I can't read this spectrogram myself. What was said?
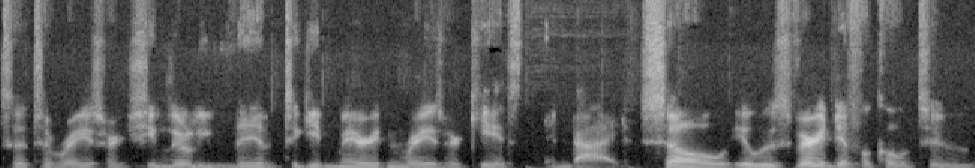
to, to raise her. She literally lived to get married and raise her kids and died. So it was very difficult to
